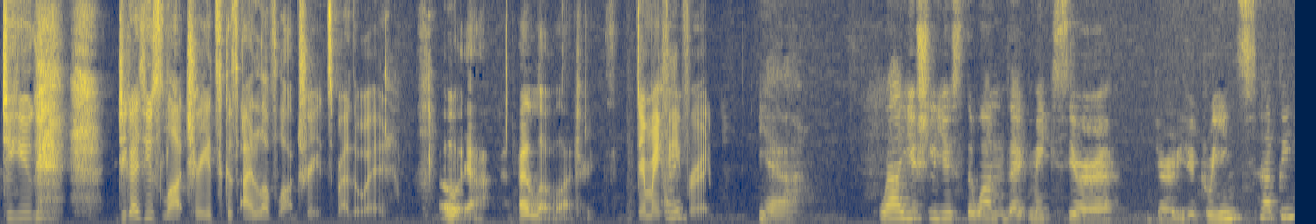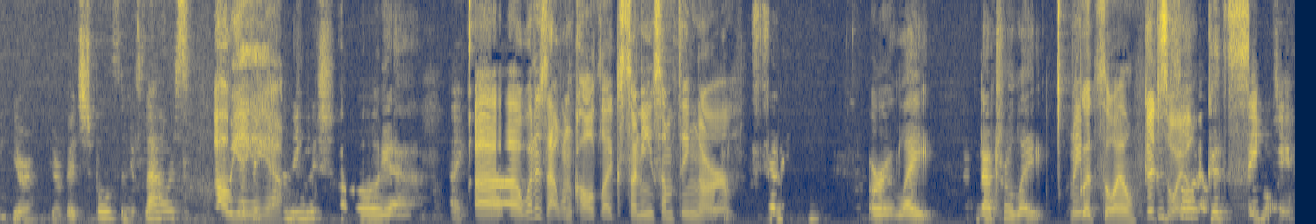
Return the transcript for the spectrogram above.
do you do you guys use lot traits? Because I love lot traits. By the way, Oh yeah, I love lot trees. they're my favorite. Yeah. Well, I usually use the one that makes your uh, your your greens happy, your your vegetables and your flowers. Oh yeah, yeah, yeah. In English. Oh yeah, Uh, what is that one called? Like sunny something or sunny or light, natural light, maybe Good soil. good, Good soil. soil. good. Thank soil. you.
